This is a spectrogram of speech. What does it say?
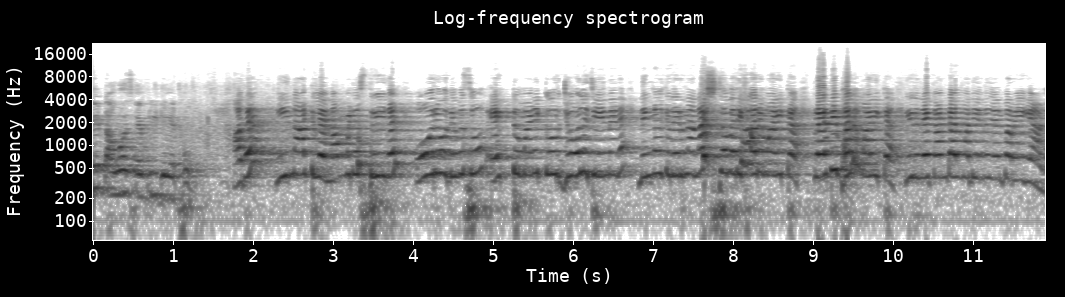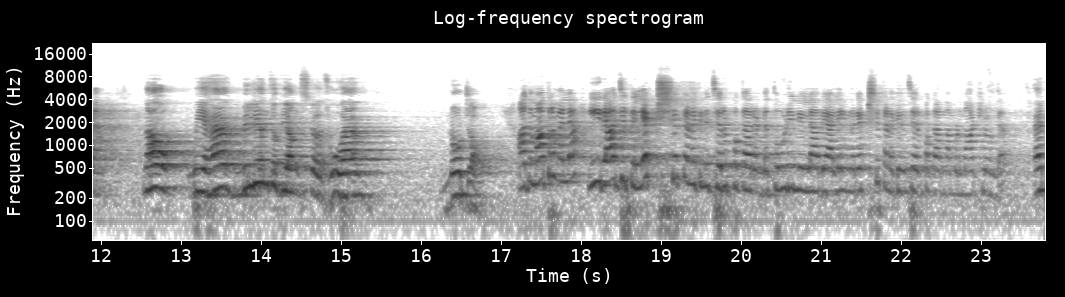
eight hours every day at home. അത് ഈ നാട്ടിലെ നമ്മുടെ സ്ത്രീകൾ ഓരോ Now, we have millions of youngsters who have no job. അത് മാത്രമല്ല ഈ രാജ്യത്ത് ലക്ഷക്കണക്കിന് ചെറുപ്പക്കാരുണ്ട് തൊഴിലില്ലാതെ അലയുന്ന ലക്ഷക്കണക്കിന് ചെറുപ്പക്കാർ നമ്മുടെ നാട്ടിലുണ്ട് And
